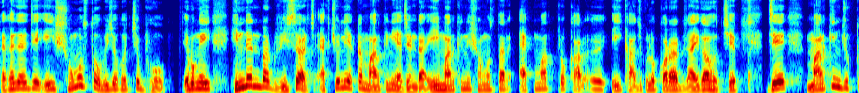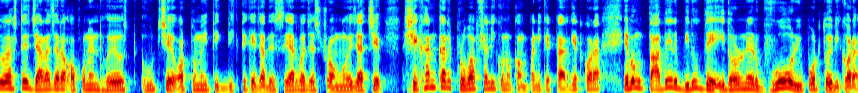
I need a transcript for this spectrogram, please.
দেখা যায় যে এই সমস্ত অভিযোগ হচ্ছে ভুয়ো। এবং এই হিন্ডেনবার্গ রিসার্চ অ্যাকচুয়ালি একটা মার্কিনী এজেন্ডা এই মার্কিনী সংস্থার একমাত্র এই কাজগুলো করার জায়গা হচ্ছে যে মার্কিন যুক্তরাষ্ট্রে যারা যারা অপোনেন্ট হয়ে উঠছে অর্থনৈতিক দিক থেকে, যাদের শেয়ার বাজার স্ট্রং হয়ে যাচ্ছে, সেখানকার প্রভাবশালী কোনো কোম্পানিকে টার্গেট করা এবং তাদের বিরুদ্ধে এই ধরনের ভুয়ো রিপোর্ট তৈরি করা।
